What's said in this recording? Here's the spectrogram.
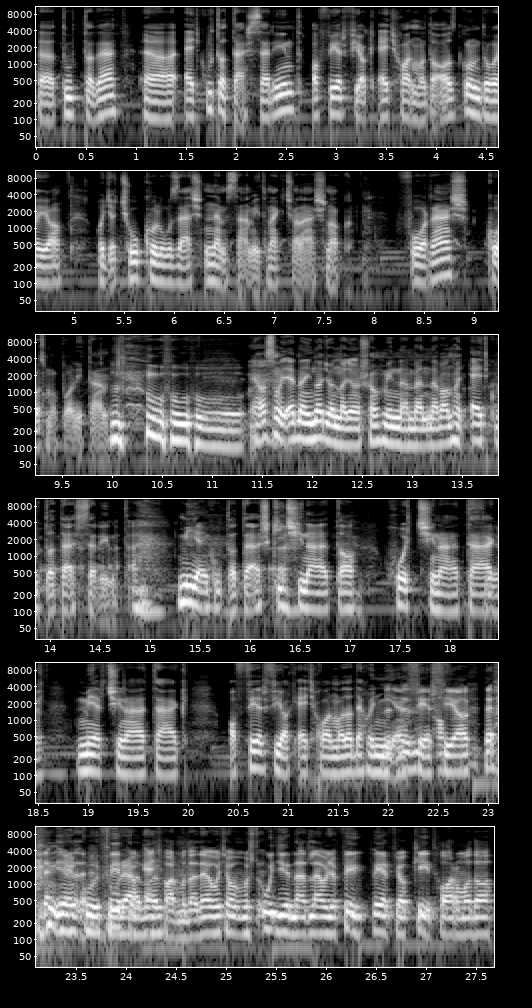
Ö, Tudtad-e? Egy kutatás szerint a férfiak egyharmada azt gondolja, hogy a csókolózás nem számít megcsalásnak. Forrás, Cosmopolitan. Én azt mondom, hogy ebben egy nagyon-nagyon sok minden benne van, hogy egy kutatás szerint. Milyen kutatás, ki csinálta, hogy csinálták, Szép. miért csinálták, a férfiak egyharmada, de hogy milyen De- férfiak, de, de, milyen de, kultúrában. Férfiak egyharmada, de hogyha most úgy írnád le, hogy a fér- férfiak kétharmada,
